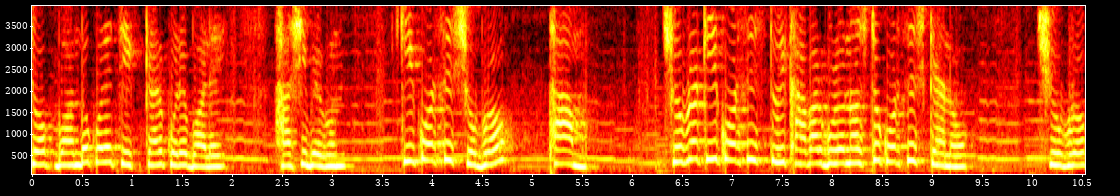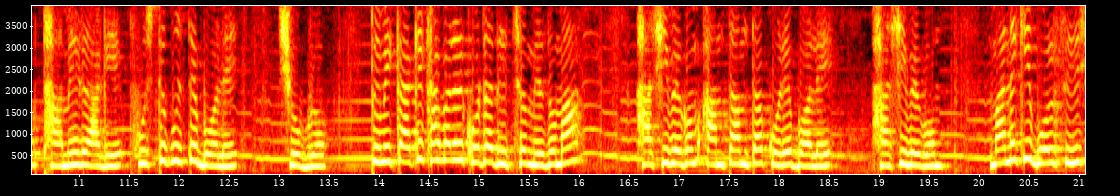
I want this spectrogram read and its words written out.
চোখ বন্ধ করে চিৎকার করে বলে, হাসি বেগম, কি করছিস শুভ্র? থাম। শুভ্র, কি করছিস তুই? খাবারগুলো নষ্ট করছিস কেন? শুভ্র থামের রাগে ফুসতে ফুসতে বলে, শুভ্র, তুমি কাকে খাবারের খোটা দিচ্ছ মেজমা হাসি বেগম আমতা আমতা করে বলে, হাসি বেগম মানে কি বলছিস?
